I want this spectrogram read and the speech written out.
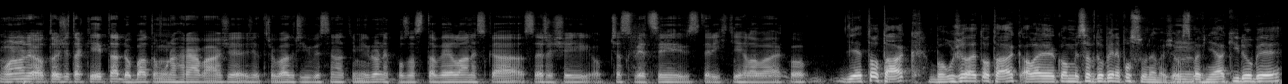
Ono jde o to, že taky ta doba tomu nahrává, že, že třeba dřív by se nad tím někdo nepozastavil a dneska se řeší občas věci, z kterých ti hlava jako... Je to tak, bohužel je to tak, ale jako my se v době neposuneme, že hmm. jsme v nějaké době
